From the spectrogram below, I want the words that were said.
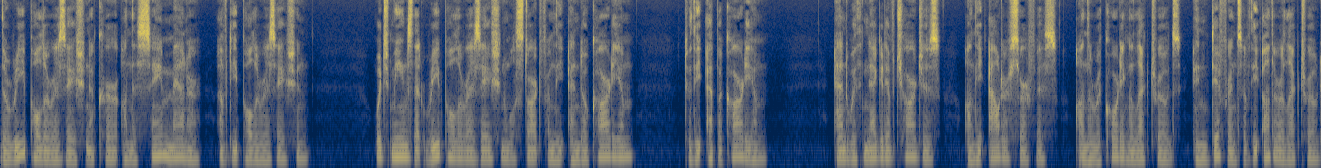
the repolarization occur on the same manner of depolarization, which means that repolarization will start from the endocardium to the epicardium and with negative charges on the outer surface on the recording electrodes in difference of the other electrode.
